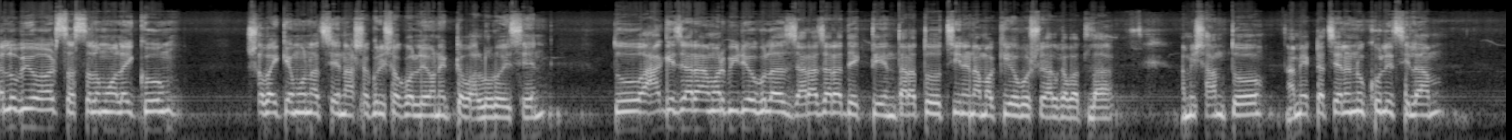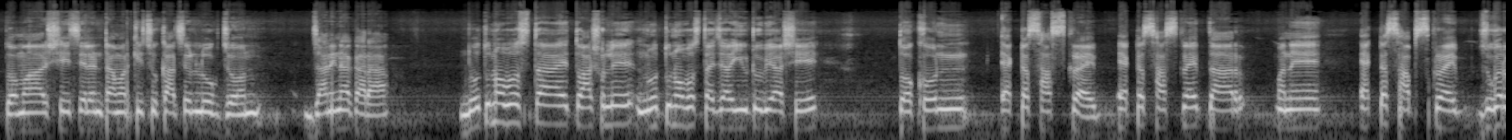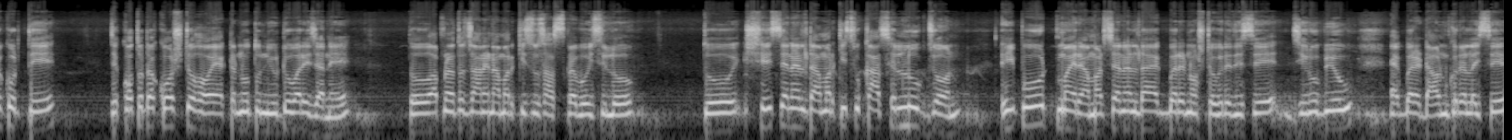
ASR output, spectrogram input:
Hello viewers, আসসালামু আলাইকুম। সবাই কেমন আছেন? আশা করি সকলে অনেকটা ভালো রয়েছেন। তো আগে যারা আমার ভিডিওগুলো যারা যারা দেখতেন, তারা তো চিনেন আমাকে অবশ্যই হালকা পাতলা। আমি শান্ত, আমি একটা চ্যানেলও খুলেছিলাম। তো আমার সেই চ্যানেলটা আমার কিছু কাছের লোকজন, জানি না কারা, নতুন অবস্থায় তো আসলে নতুন অবস্থায় যারা ইউটিউবে আসে, তখন একটা সাবস্ক্রাইব একটা সাবস্ক্রাইব তার মানে একটা সাবস্ক্রাইব জোগাড় করতে যে কতটা কষ্ট হয় একটা নতুন ইউটিউবারই জানে। তো আপনারা তো জানেন আমার কিছু সাবস্ক্রাইব হয়েছিল। তো সেই চ্যানেলটা আমার কিছু কাছের লোকজন রিপোর্ট মাইরে আমার চ্যানেলটা একবারে নষ্ট করে দিছে জিরো ভিউ একবারে ডাউন করে লাইছে।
